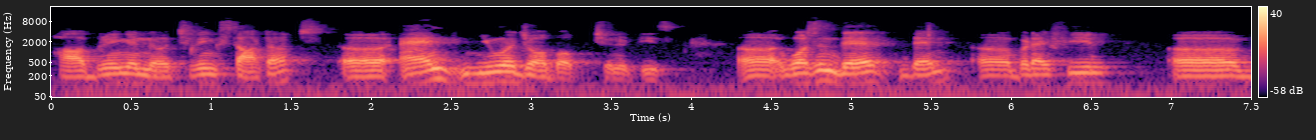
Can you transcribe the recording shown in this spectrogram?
harboring and nurturing startups and newer job opportunities uh, wasn't there then, uh, but I feel. Uh,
